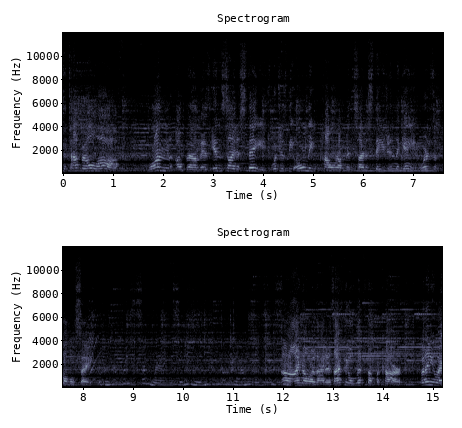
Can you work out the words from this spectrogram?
to top it all off, one of them is inside a stage, which is the only power-up inside a stage in the game. Where does this bubble say? Oh, I know where that is. I have to go lift up a car. But anyway,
